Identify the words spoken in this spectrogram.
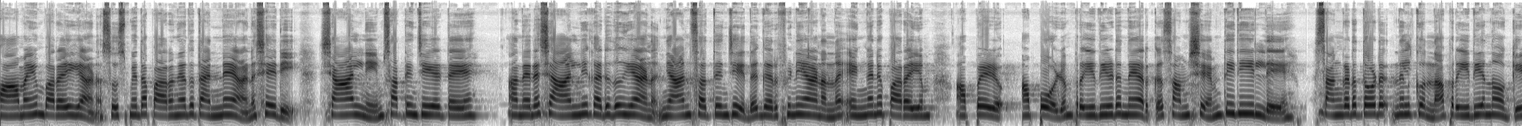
ഫാമയും പറയുകയാണ് സുസ്മിത പറഞ്ഞത് തന്നെയാണ് ശരി. ശാലിനിയും സത്യം ചെയ്യട്ടെ. അന്നേരം ശാലിനി കരുതുകയാണ് ഞാൻ സത്യം ചെയ്ത് ഗർഭിണിയാണെന്ന് എങ്ങനെ പറയും? അപ്പോഴും അപ്പോഴും പ്രീതിയുടെ നേർക്ക് സംശയം തിരിയില്ലേ? സങ്കടത്തോടെ നിൽക്കുന്ന പ്രീതിയെ നോക്കി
